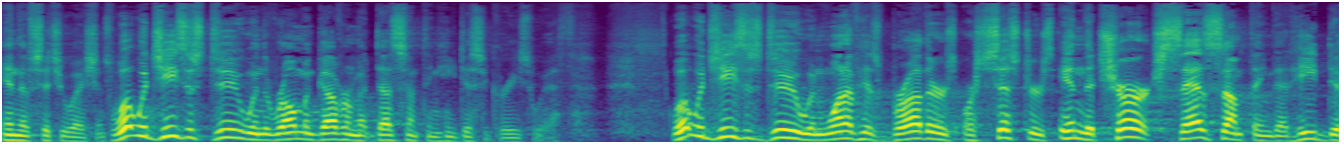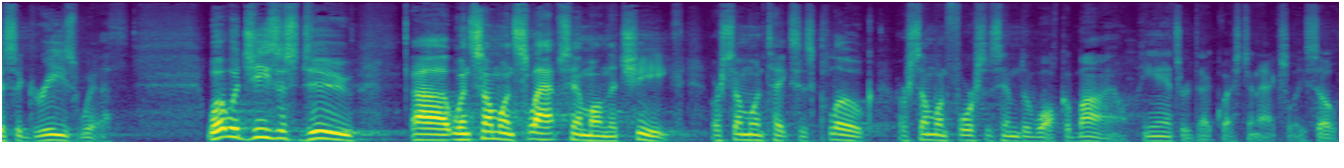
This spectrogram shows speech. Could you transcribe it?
in those situations? What would Jesus do when the Roman government does something he disagrees with? What would Jesus do when one of his brothers or sisters in the church says something that he disagrees with? What would Jesus do uh, when someone slaps him on the cheek, or someone takes his cloak, or someone forces him to walk a mile? He answered that question, actually. So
